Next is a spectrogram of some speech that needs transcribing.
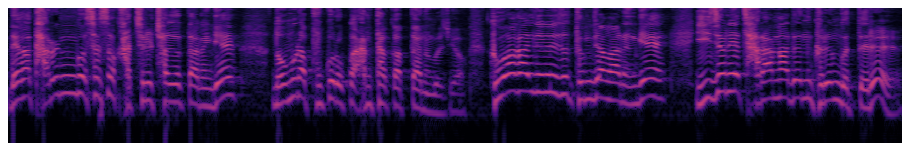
내가 다른 것에서 가치를 찾았다는 게 너무나 부끄럽고 안타깝다는 거죠. 그와 관련해서 등장하는 게 이전에 자랑하던 그런 것들을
